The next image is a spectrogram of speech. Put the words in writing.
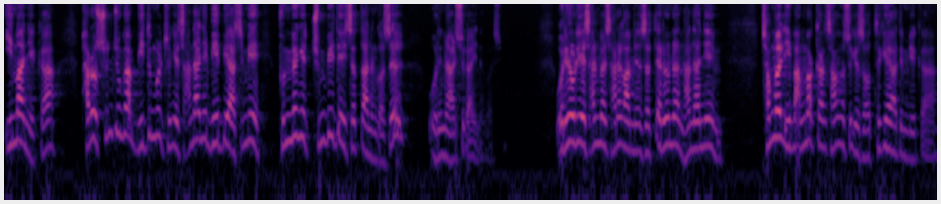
임하니까 바로 순종과 믿음을 통해서 하나님 예비하심이 분명히 준비되어 있었다는 것을 우리는 알 수가 있는 것입니다. 우리는 우리의 삶을 살아가면서 때로는 하나님 정말 이 막막한 상황 속에서 어떻게 해야 됩니까?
